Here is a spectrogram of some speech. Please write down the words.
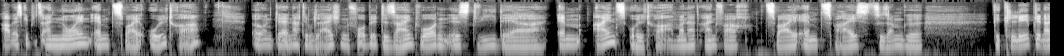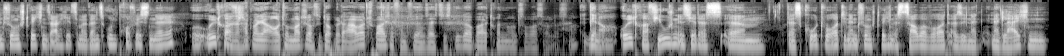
Aber es gibt jetzt einen neuen M2 Ultra und der nach dem gleichen Vorbild designt worden ist wie der M1 Ultra. Man hat einfach zwei M2s zusammenge geklebt, in Anführungsstrichen, sage ich jetzt mal ganz unprofessionell. Ultra Ja, dann hat man ja automatisch auch die doppelte Arbeitsspeicher von 64 Gigabyte drin und sowas alles. Ne? Genau, Ultra Fusion ist ja das, ähm, das Codewort, in Anführungsstrichen, das Zauberwort, also in der, in der gleichen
